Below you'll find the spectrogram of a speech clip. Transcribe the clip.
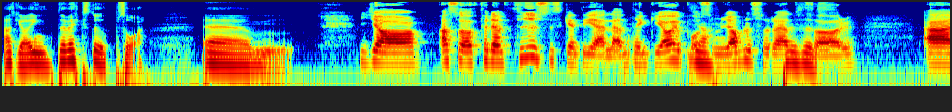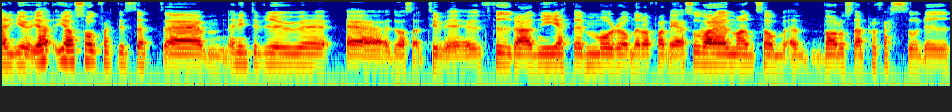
att jag inte växte upp så. Ehm, Ja, alltså för den fysiska delen tänker jag ju på Ja, som jag blir så rädd precis. för. Är ju, jag, jag såg faktiskt ett, eh, en intervju, eh, det var så här TV4 Nyheter morgon eller vad fan det är. Så var det en man som en, var någon sån här professor i,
